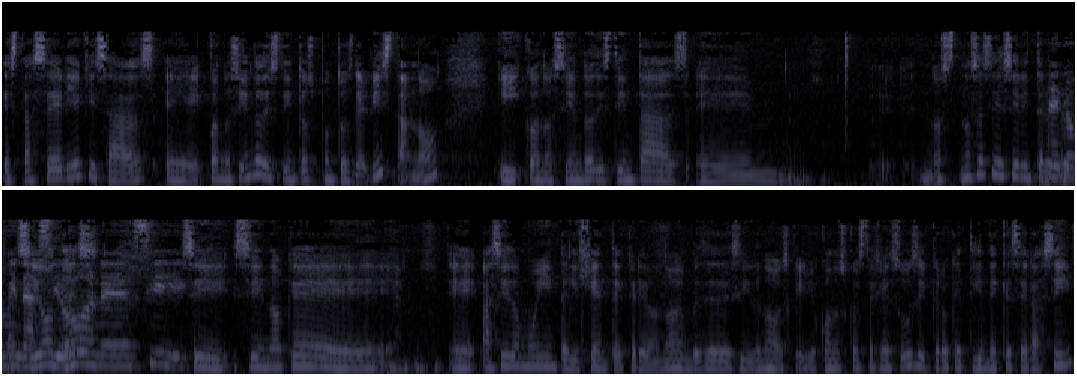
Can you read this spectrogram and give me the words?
esta serie quizás conociendo distintos puntos de vista, ¿no? Y conociendo distintas no, no, sé si decir interpretaciones. sí. Sí, sino que eh, ha sido muy inteligente, creo, ¿no? En vez de decir, no, es que yo conozco a este Jesús y creo que tiene que ser así,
